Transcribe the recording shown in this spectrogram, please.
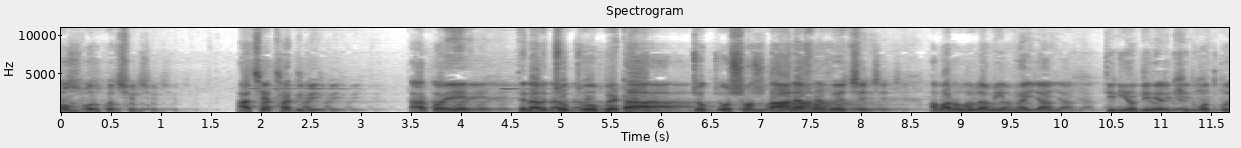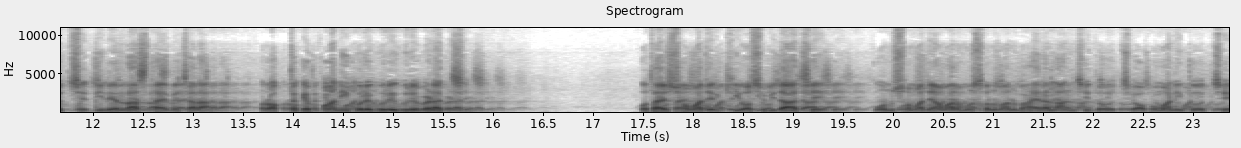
সম্পর্ক ছিল। আছে, থাকবে। তারপরে তেনার যোগ্য বেটা, যোগ্য সন্তান এখন হয়েছে। আমার রুহুল আমিন ভাইজান, তিনিও দিনের খিদমত করছে, দিনের রাস্তায় বেচারা রক্তকে পানি করে ঘুরে ঘুরে বেড়াচ্ছে। কোথায় সমাজের কি অসুবিধা আছে? কোন সমাজে আমার মুসলমান ভাইরা লাঞ্ছিত হচ্ছে, অপমানিত হচ্ছে?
